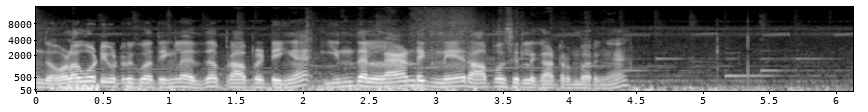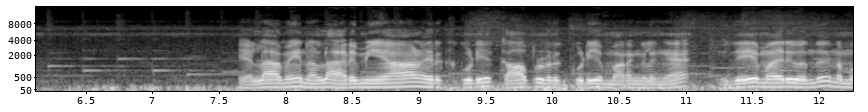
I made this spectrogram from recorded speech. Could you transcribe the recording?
இந்த உலகோட்டி விட்டுருக்கு பார்த்தீங்களா இதுதான் ப்ராப்பர்ட்டிங்க இந்த லேண்டுக்கு நேர் ஆப்போசிட்டில் காட்டுறோம் பாருங்க. எல்லாமே நல்லா அருமையாக இருக்கக்கூடிய காப்பில் இருக்கக்கூடிய மரங்களுங்க. இதே மாதிரி வந்து நம்ம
